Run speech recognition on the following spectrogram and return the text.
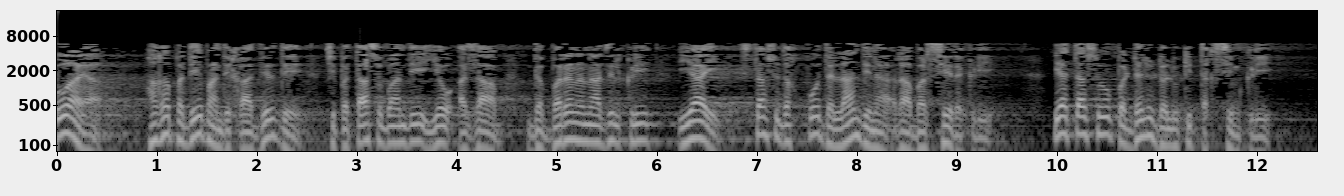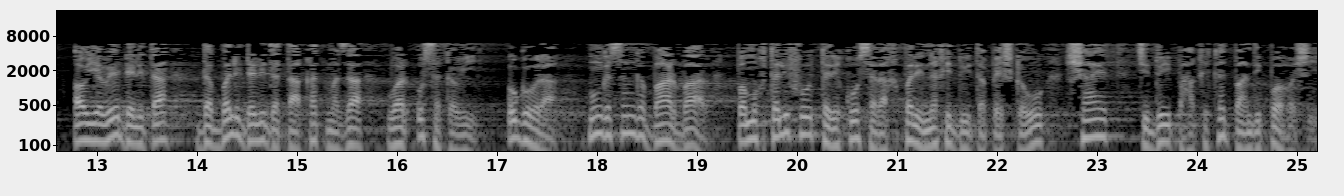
اوایا هغه په دې باندې قادر دی چې په تاسو باندې یو عذاب د برنه نازل کړي یا تاسو د خپو د لاندې نه را برسېر کړي یا تاسو په ډلو ډلو کې تقسیم کړي او یوې ډلې ته د بل ډلې د طاقت مزه ور اوسه کوي وګوره مونږ څنګه بار بار په مختلفو طریقو سره خپل نخي دوی ته پیش کوو شاید چې دوی په حقیقت باندې پوه شي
